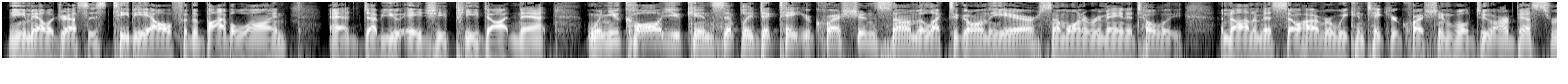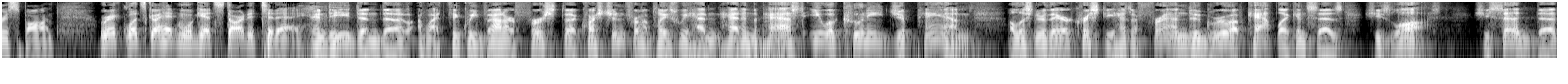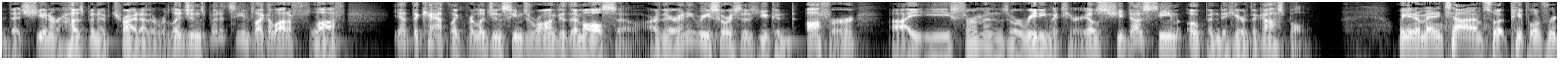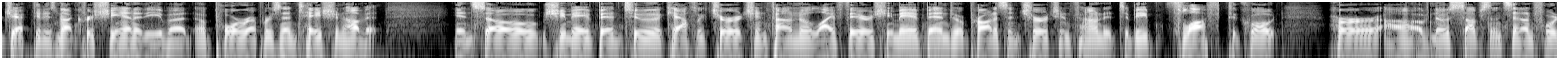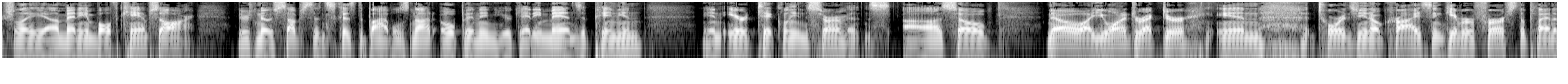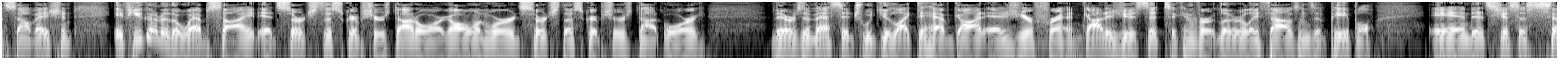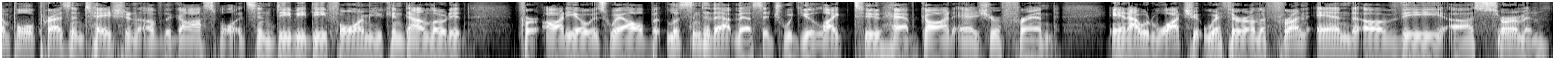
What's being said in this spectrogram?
The email address is TBL for the Bible line at WAGP.net. When you call, you can simply dictate your questions. Some elect to go on the air, some want to remain a totally anonymous. So, however, we can take your question, we'll do our best to respond. Rick, let's go ahead and we'll get started today. Indeed, and uh, I think we've got our first uh, question from a place we hadn't had in the past Iwakuni, Japan. A listener there, Christy, has a friend who grew up Catholic and says she's lost. She said that she and her husband have tried other religions, but it seems like a lot of fluff. Yet the Catholic religion seems wrong to them also. Are there any resources you could offer, i.e., sermons or reading materials? She does seem open to hear the gospel. Well, you know, many times what people have rejected is not Christianity, but a poor representation of it. And so she may have been to a Catholic church and found no life there. She may have been to a Protestant church and found it to be fluff, to quote her, uh, of no substance. And unfortunately, uh, many in both camps are. There's no substance because the Bible's not open and you're getting man's opinion and ear tickling sermons. Uh, so, no, uh, you want a director in towards you know Christ and give her first the plan of salvation. If you go to the website at searchthescriptures.org, all one word, searchthescriptures.org, there's a message. Would you like to have God as your friend? God has used it to convert literally thousands of people and it's just a simple presentation of the gospel. It's in DVD form. You can download it for audio as well. But listen to that message. Would you like to have God as your friend? And I would watch it with her on the front end of the uh, sermon.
